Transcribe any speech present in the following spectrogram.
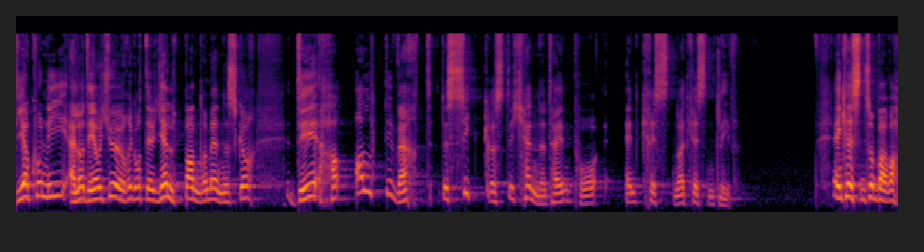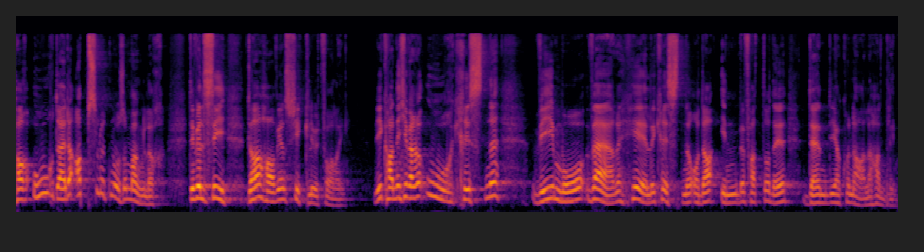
diakoni, eller det å gjøre godt, det å hjelpe andre mennesker, det har alltid vært det sikreste kjennetegn på en kristen og et kristent liv. En kristen som bare har ord, da er det absolutt noe som mangler. Det vil si, da har vi en skikkelig utfordring. Vi kan ikke være ordkristne. Vi må være hele kristne, og da innbefatter det den diakonale handling.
